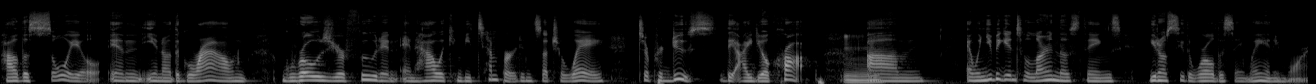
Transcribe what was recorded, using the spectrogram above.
how the soil in you know the ground grows your food, and, and how it can be tempered in such a way to produce the ideal crop. Um, and when you begin to learn those things, you don't see the world the same way anymore,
